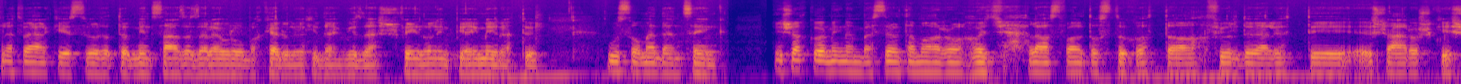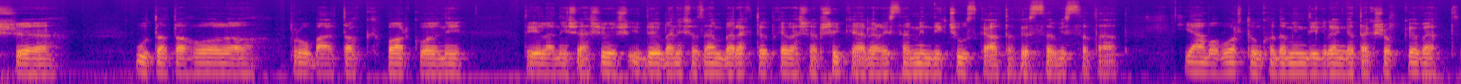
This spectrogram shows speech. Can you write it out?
illetve elkészült a több mint 100 ezer euróba kerülő hidegvizes, félolimpiai méretű úszómedencénk. És akkor még nem beszéltem arról, hogy leaszfaltoztuk ott a fürdő előtti sáros kis utat, ahol a próbáltak parkolni télen és esős időben is az emberek több-kevesebb sikerrel, hiszen mindig csúszkáltak össze-vissza, tehát hiába hordtunk oda mindig rengeteg sok követ,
